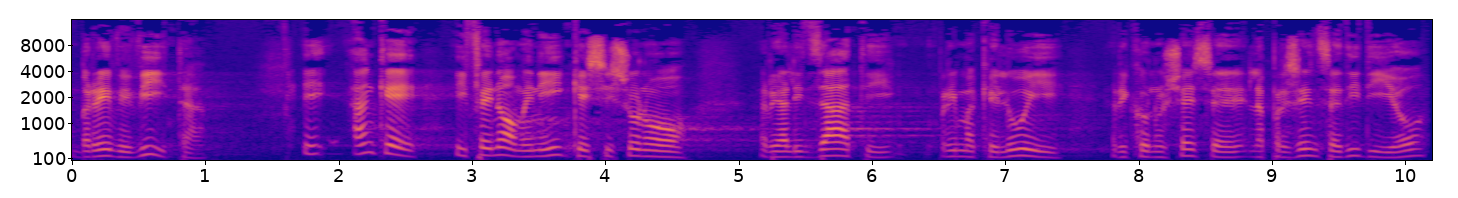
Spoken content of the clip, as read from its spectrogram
breve vita. E anche i fenomeni che si sono realizzati prima che lui riconoscesse la presenza di Dio,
